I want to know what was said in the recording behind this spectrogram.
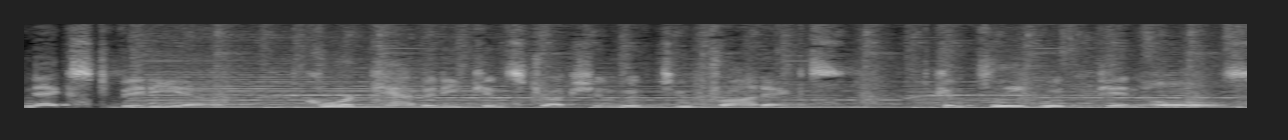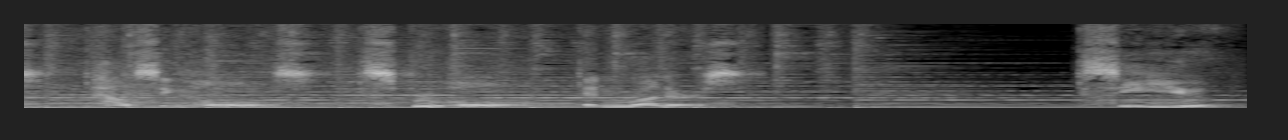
Next video. Core cavity construction with two products. Complete with pin holes, housing holes, sprue hole, and runners. See you.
